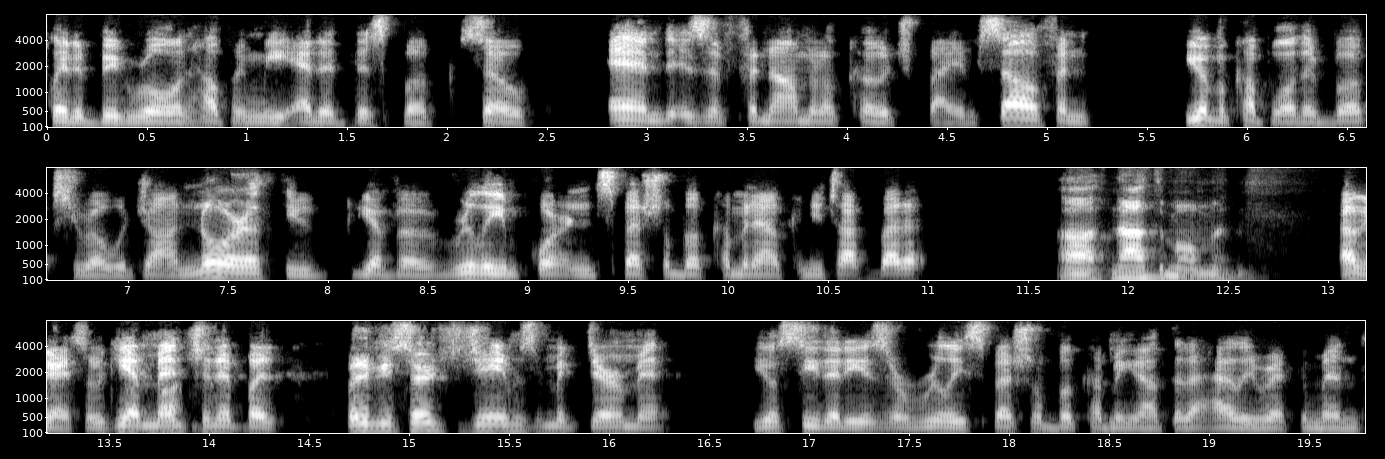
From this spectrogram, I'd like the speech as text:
played a big role in helping me edit this book. So and is a phenomenal coach by himself. And you have a couple other books you wrote with John North. You you have a really important special book coming out. Can you talk about it? Uh, not at the moment. Okay, so we can't mention it, but but if you search James McDermott, you'll see that he has a really special book coming out that I highly recommend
